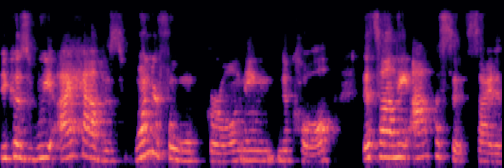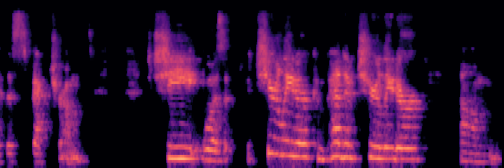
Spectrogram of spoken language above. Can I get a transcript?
because we I have this wonderful girl named Nicole that's on the opposite side of the spectrum. She was a cheerleader, competitive cheerleader, um,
